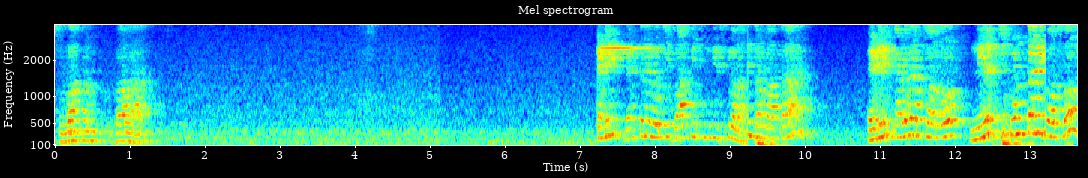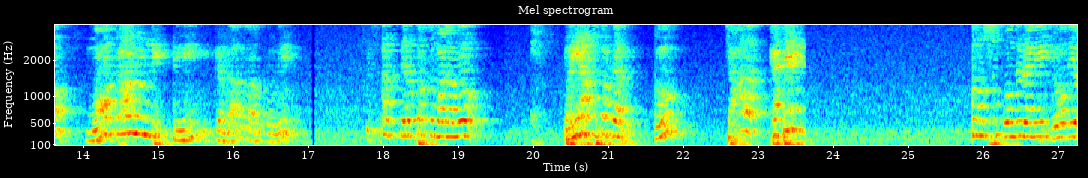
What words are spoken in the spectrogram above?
సువాసన సువార్త వెంటనే వచ్చి బాప్తీసం తీసుకోవాలి? తర్వాత నెరవేర్చాలో నేర్చుకుంటాని కోసం మోకాల నుండి ఇక్కడ దాకా స్థిరపరచబడాలో. ప్రయాసపడ్డారు చాలా కఠిన మనసు పొందుడని యోదయ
